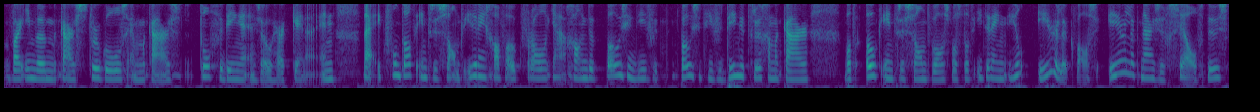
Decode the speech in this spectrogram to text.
waarin we elkaar struggles en elkaar toffe dingen en zo herkennen. En nou, ik vond dat interessant. Iedereen gaf ook vooral ja, gewoon de positieve, positieve dingen terug aan elkaar. Wat ook interessant was, was dat iedereen heel eerlijk was. Eerlijk naar zichzelf. Dus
